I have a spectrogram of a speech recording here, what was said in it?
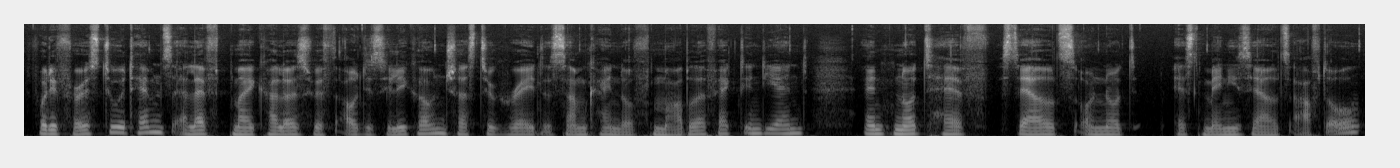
For the first two attempts, I left my colors without the silicone just to create some kind of marble effect in the end and not have cells or not as many cells after all.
